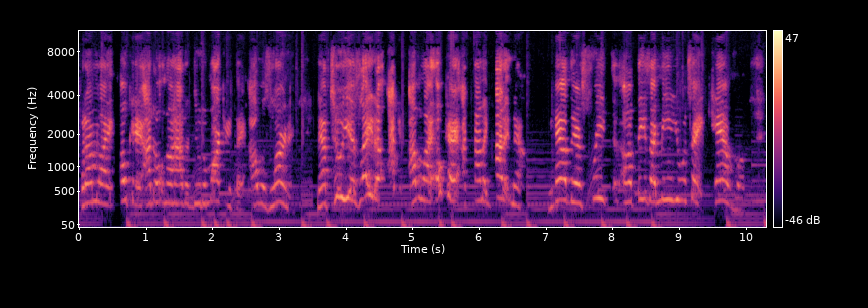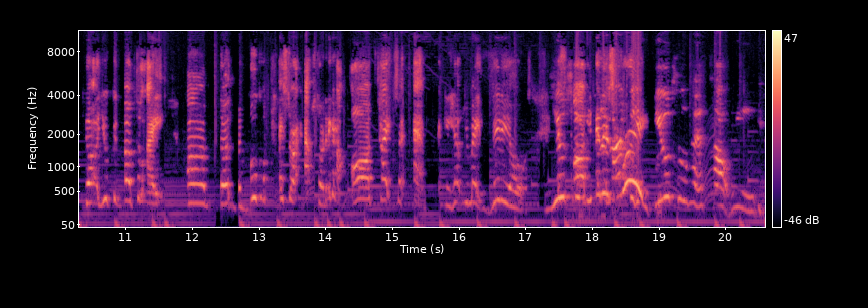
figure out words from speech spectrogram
but I'm like, okay, I don't know how to do the marketing thing. I was learning. Now, two years later, I, am like, okay, I kind of got it now. Now there's free uh, things like me and you were saying, Canva. You, know, you could go to like uh, the, the Google Play Store, App Store. They got all types of apps that can help you make videos. YouTube, all, and it's free. YouTube has taught me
